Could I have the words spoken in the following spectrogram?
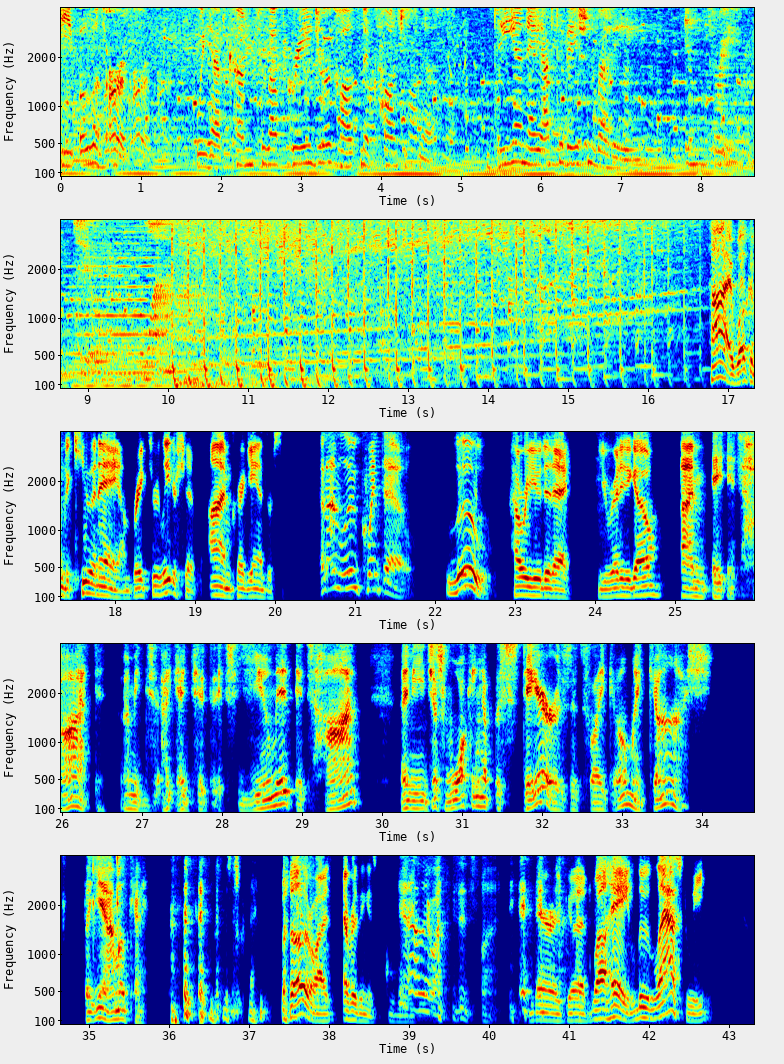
People of Earth, we have come to upgrade your cosmic consciousness. DNA activation ready. In three, two, one. Hi, welcome to Q&A on Breakthrough Leadership. I'm Craig Anderson. And I'm Lou Quinto. Lou, how are you today? You ready to go? I'm. It's hot. I mean, I, I, it's humid. It's hot. I mean, just walking up the stairs, it's like, oh my gosh. But yeah, I'm okay. but otherwise, everything is great. Yeah, otherwise, it's fine. Very good. Well, hey, Lou, last week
